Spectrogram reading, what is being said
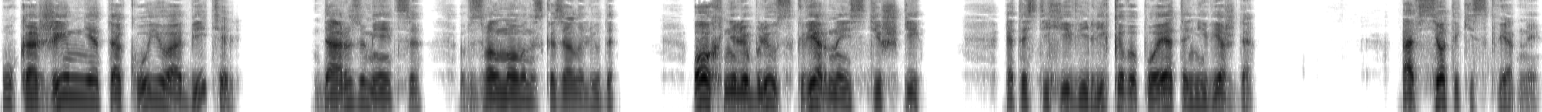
Укажи мне такую обитель. Да, разумеется, взволнованно сказала Люда. Ох, не люблю скверные стишки. Это стихи великого поэта-невежда а все-таки скверны.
